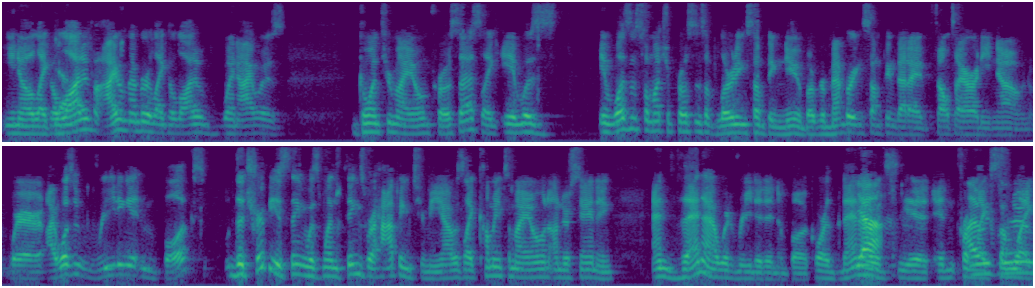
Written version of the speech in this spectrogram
You know, like a Yeah. lot of I remember like a lot of when I was going through my own process, like it was it wasn't so much a process of learning something new, but remembering something that I felt I already known, where I wasn't reading it in books. The trippiest thing was when things were happening to me, I was like coming to my own understanding and then I would read it in a book, or then I would see it in from I like some like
